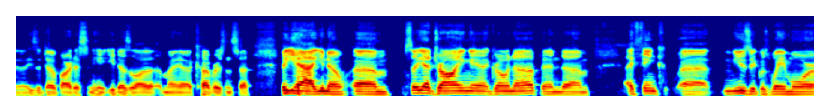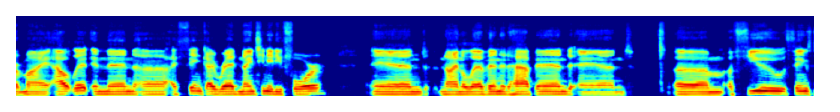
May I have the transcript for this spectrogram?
uh, he's a dope artist and he, he does a lot of my uh, covers and stuff. But yeah you know um, so yeah drawing uh, growing up and um, I think uh, music was way more my outlet. And then uh, I think I read 1984 and 9 11 had happened and um, a few things.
